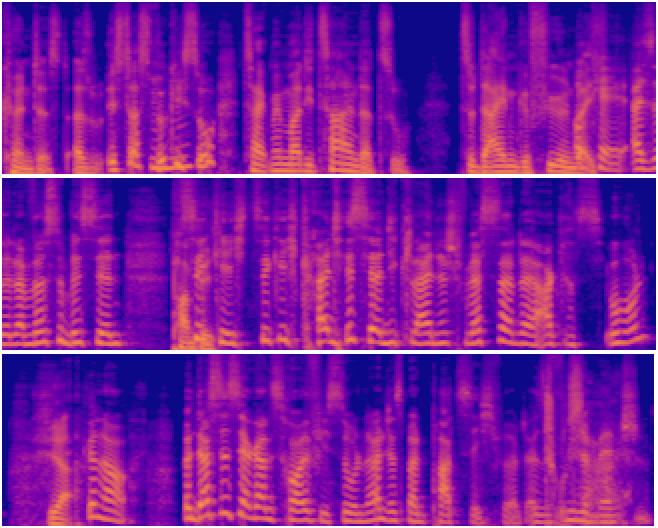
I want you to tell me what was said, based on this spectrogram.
könntest. Also ist das wirklich mhm. so? Zeig mir mal die Zahlen dazu. Zu deinen Gefühlen. Okay, also dann wirst du ein bisschen pumpig. zickig. Zickigkeit ist ja die kleine Schwester der Aggression. Ja. Genau. Und das ist ja ganz häufig so, ne, dass man patzig wird. Also Total. viele Menschen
